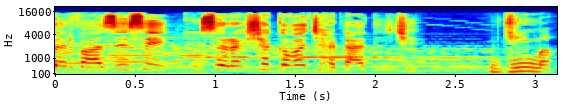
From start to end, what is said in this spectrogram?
दरवाजे से सुरक्षा कवच हटा दीजिए। जी माँ।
